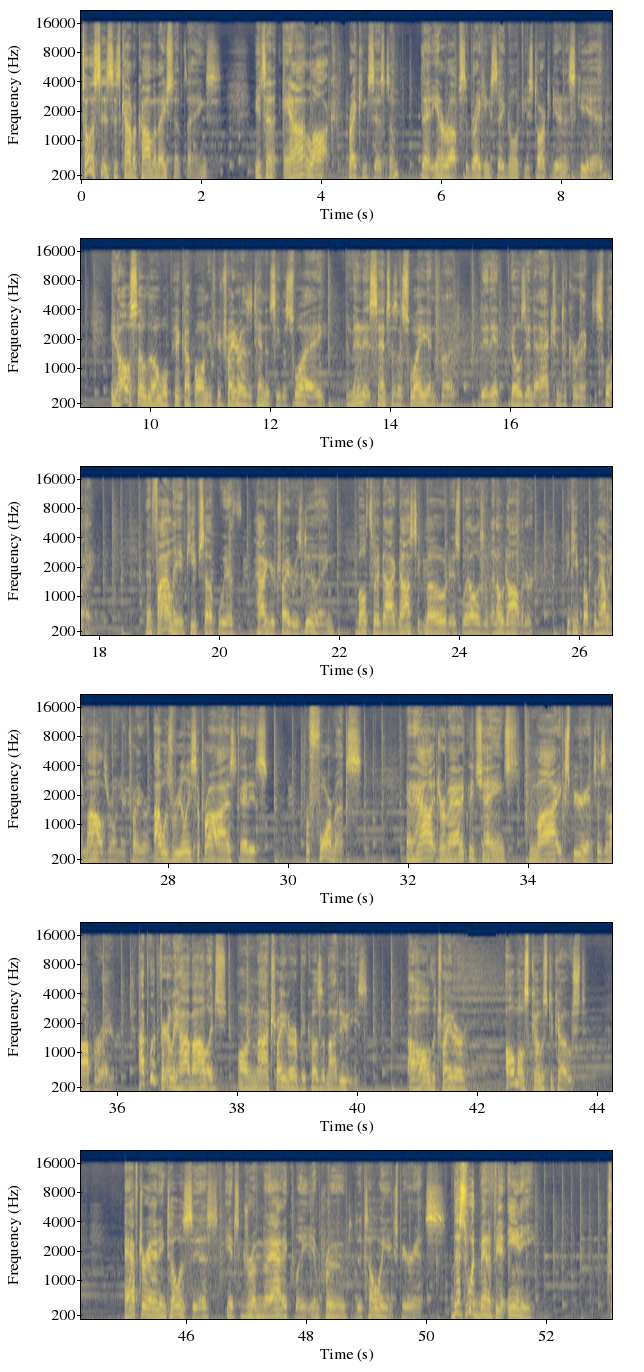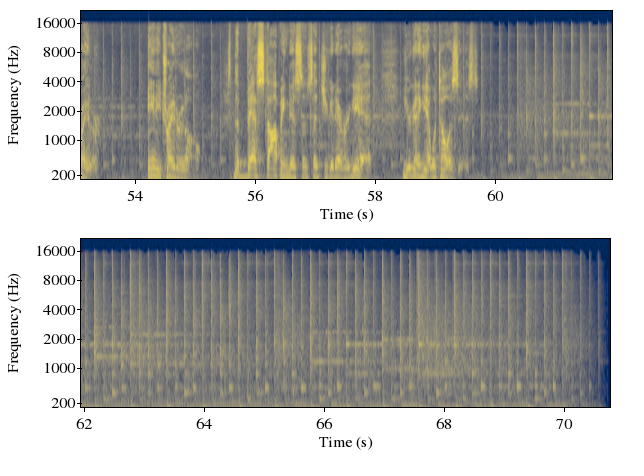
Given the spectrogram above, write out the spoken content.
Tow is kind of a combination of things. It's an anti-lock braking system that interrupts the braking signal if you start to get in a skid. It also, though, will pick up on if your trailer has a tendency to sway. The minute it senses a sway input, then it goes into action to correct the sway. Then finally, it keeps up with how your trailer is doing, both through a diagnostic mode as well as an odometer to keep up with how many miles are on your trailer. I was really surprised at its performance and how it dramatically changed my experience as an operator. I put fairly high mileage on my trailer because of my duties. I haul the trailer almost coast to coast. After adding tow assist, it's dramatically improved the towing experience. This would benefit any trailer, any trailer at all. It's the best stopping distance that you could ever get, you're going to get with tow assist.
